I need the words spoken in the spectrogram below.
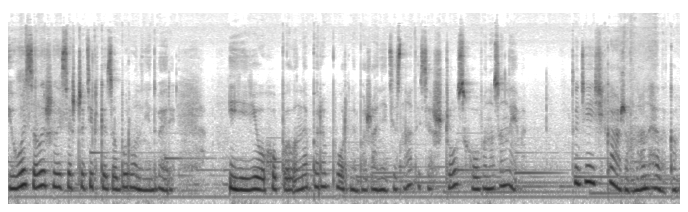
І ось залишилися ще тільки заборонені двері, і її охопило непереборне бажання дізнатися, що сховано за ними. Тоді й каже вона ангеликам:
